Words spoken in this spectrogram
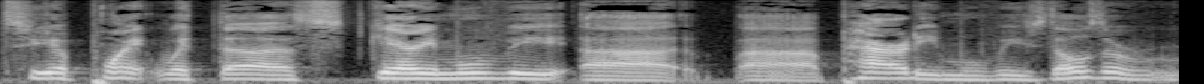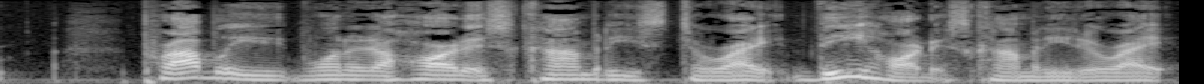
To your point with the scary movie uh, uh, parody movies, those are probably one of the hardest comedies to write. The hardest comedy to write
